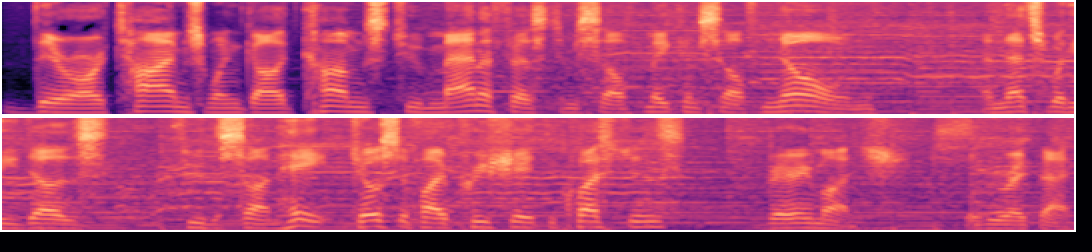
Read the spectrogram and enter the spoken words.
there are times when God comes to manifest Himself, make Himself known, and that's what He does through the Son. Hey, Joseph, I appreciate the questions very much. We'll be right back.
